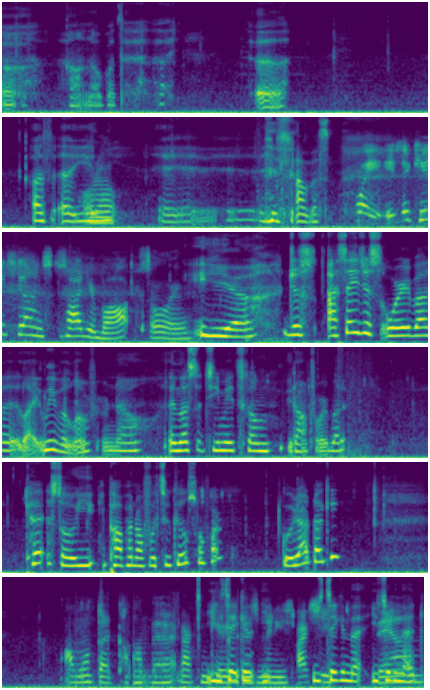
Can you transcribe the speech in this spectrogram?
uh, I don't know about that. Uh, uh, uh you. yeah, yeah, yeah, yeah. Wait, is the kid still inside your box or? Yeah, just I say just worry about it. Like leave it alone for now. Unless the teammates come, you don't have to worry about it. Okay, so you popping off with two kills so far. Good job, Dougie. I want that combat. I can You taking those minis. you, Actually, you taking that? You taking that?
